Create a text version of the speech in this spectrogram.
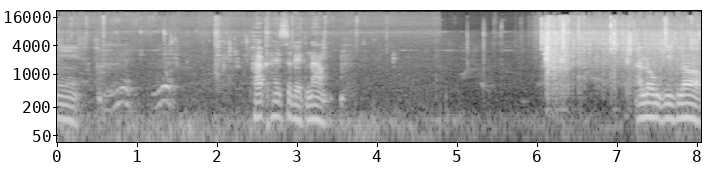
นี่พักให้เสด็จน้ำเอาลงอีกรอบ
